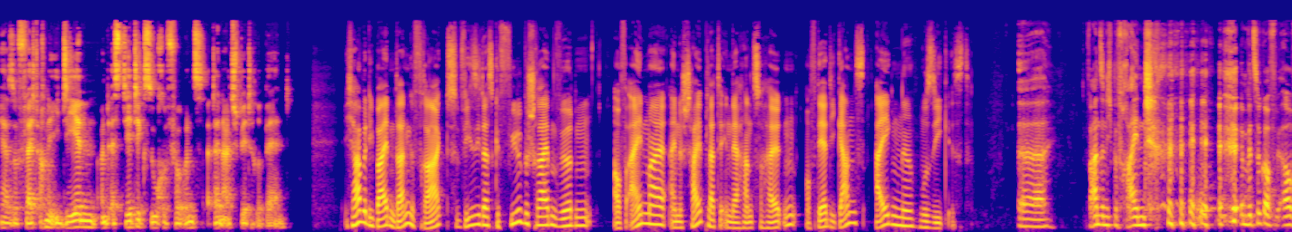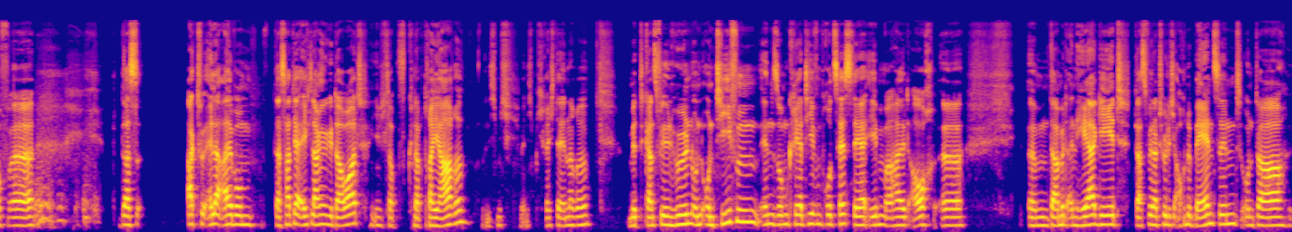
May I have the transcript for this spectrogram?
ja, so vielleicht auch eine Ideen- und Ästhetiksuche für uns dann als spätere Band. Ich habe die beiden dann gefragt, wie sie das Gefühl beschreiben würden, auf einmal eine Schallplatte in der Hand zu halten, auf der die ganz eigene Musik ist? Äh, wahnsinnig befreiend in Bezug auf, auf äh, das aktuelle Album. Das hat ja echt lange gedauert. Ich glaube knapp drei Jahre, wenn ich mich, wenn ich mich recht erinnere mit ganz vielen Höhen und, und Tiefen in so einem kreativen Prozess, der eben halt auch äh, ähm, damit einhergeht, dass wir natürlich auch eine Band sind und da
